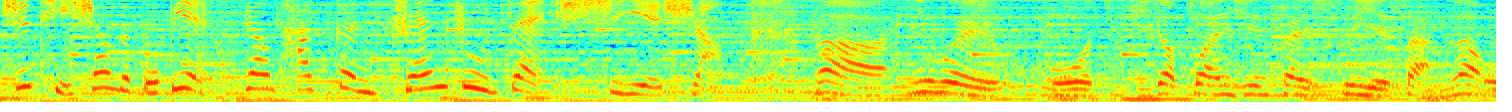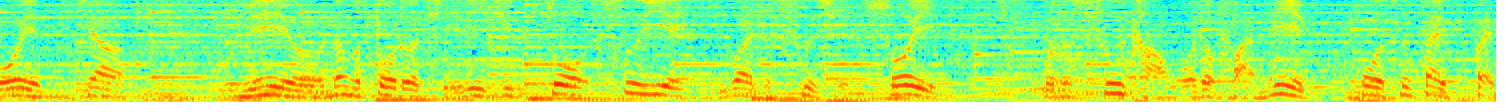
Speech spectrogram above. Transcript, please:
肢体上的不便让他更专注在事业上。那因为我比较专心在事业上，那我也比较。没有那么多的体力去做事业以外的事情，所以我的思考、我的反应，或是在本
